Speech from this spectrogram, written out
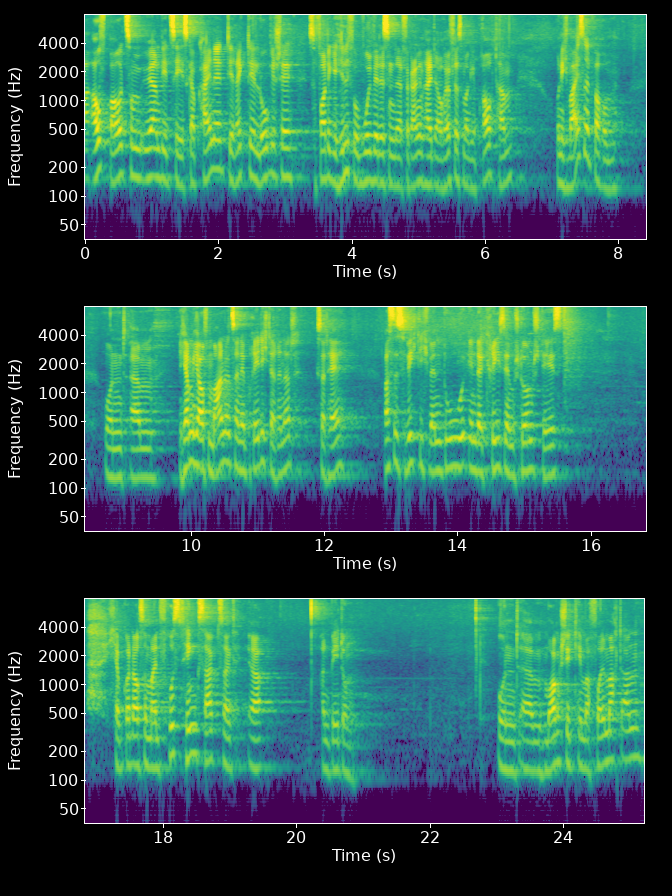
Aufbau zum ÖMDC. Es gab keine direkte, logische, sofortige Hilfe, obwohl wir das in der Vergangenheit auch öfters mal gebraucht haben. Und ich weiß nicht warum. Und ähm, ich habe mich auf Manuel seine Predigt erinnert, gesagt, hey, was ist wichtig, wenn du in der Krise im Sturm stehst? ich habe Gott auch so meinen Frust hingesagt, sagt, ja, Anbetung. Und ähm, morgen steht Thema Vollmacht an.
